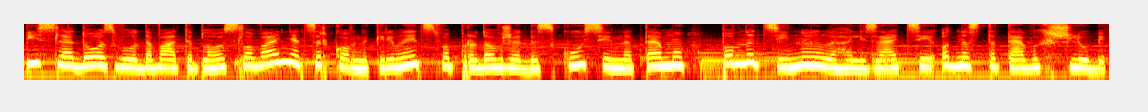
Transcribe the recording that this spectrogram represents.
Після дозволу давати благословення церковне керівництво продовжує дискусії на тему повноцінної легалізації одностатевих шлюбів.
